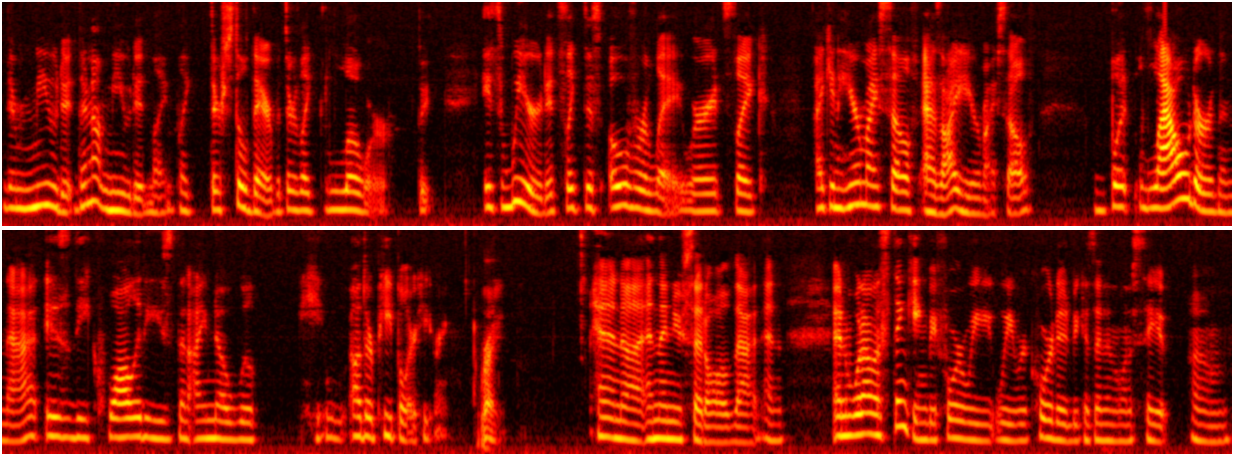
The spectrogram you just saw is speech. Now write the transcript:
they're muted. They're not muted, like like they're still there, but they're like lower. It's weird. It's like this overlay where it's like I can hear myself as I hear myself, but louder than that is the qualities that I know will he, other people are hearing Right. and uh, and then you said all of that and and what I was thinking before we we recorded because I didn't want to say it um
